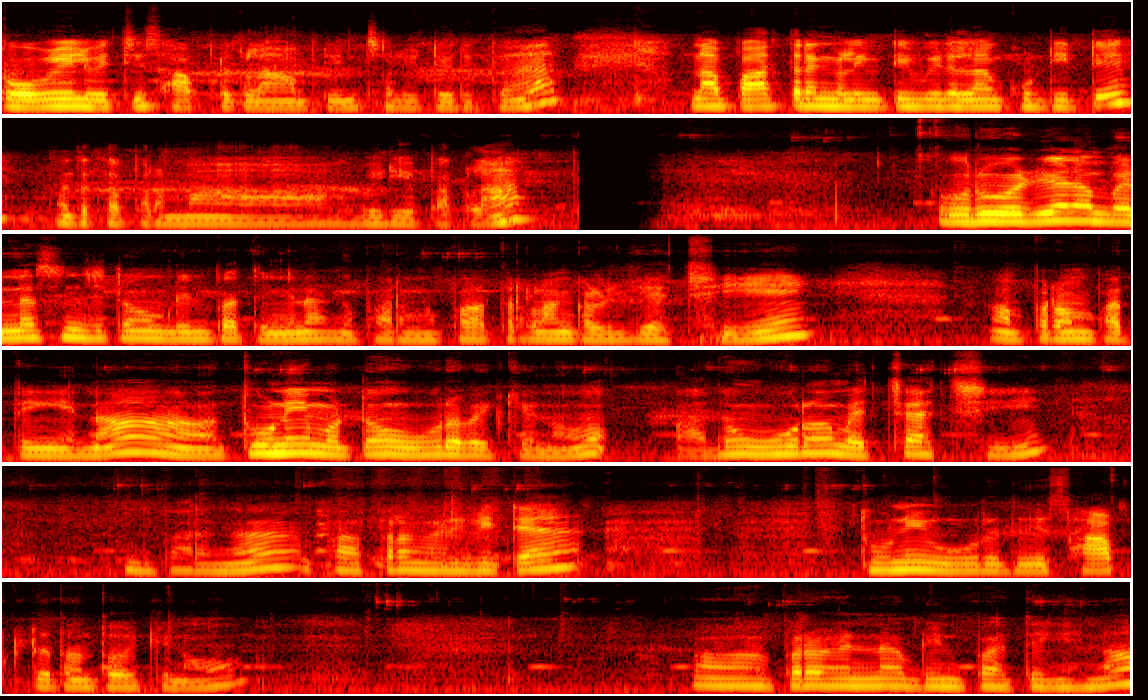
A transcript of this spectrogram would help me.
துவையல் வச்சு சாப்பிட்டுக்கலாம் அப்படின்னு சொல்லிட்டு இருக்கேன். நான் பாத்திரம் கழுவிட்டு வீடெல்லாம் கூட்டிட்டு அதுக்கப்புறமா வீடியோ பார்க்கலாம். ஒரு வழியாக நம்ம என்ன செஞ்சிட்டோம் அப்படின்னு பார்த்தீங்கன்னா அங்கே பாருங்கள் பாத்திரம்லாம் கழுவியாச்சு. அப்புறம் பார்த்தீங்கன்னா துணி மட்டும் ஊற வைக்கணும். அதுவும் ஊறும் வச்சாச்சு. இங்கே பாருங்கள் பாத்திரம் கழுவிட்டேன். துணி ஊறுது சாப்பிட்டுட்டு தான் துவைக்கணும். அப்புறம் என்ன அப்படின்னு பார்த்தீங்கன்னா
